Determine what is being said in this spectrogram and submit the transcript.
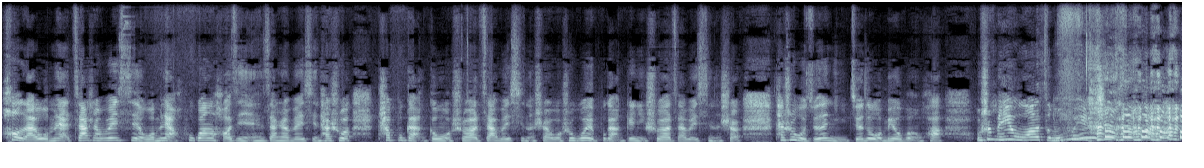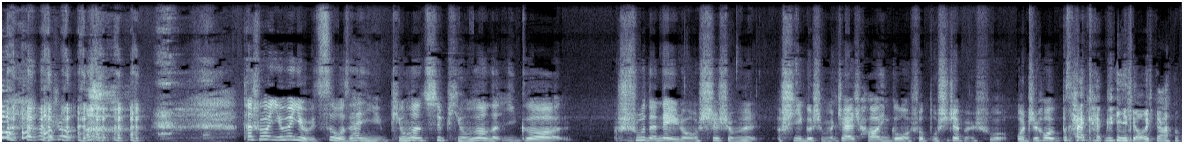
后来我们俩加上微信，我们俩互关了好几年才加上微信。他说他不敢跟我说要加微信的事儿，我说我也不敢跟你说要加微信的事儿。他说我觉得你觉得我没有文化，我说没有啊，怎么会？他说 他说因为有一次我在你评论区评论了一个。书的内容是什么？是一个什么摘抄？你跟我说不是这本书，我之后不太敢跟你留言了。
